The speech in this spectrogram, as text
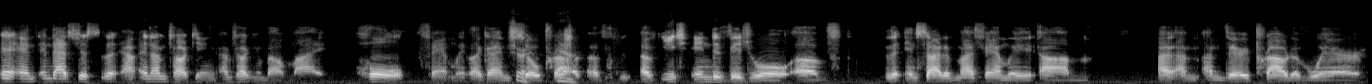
and and that's just and i'm talking i'm talking about my whole family. Like i am Sure, so proud of of each individual of the inside of my family. Um I, i'm i'm very proud of where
